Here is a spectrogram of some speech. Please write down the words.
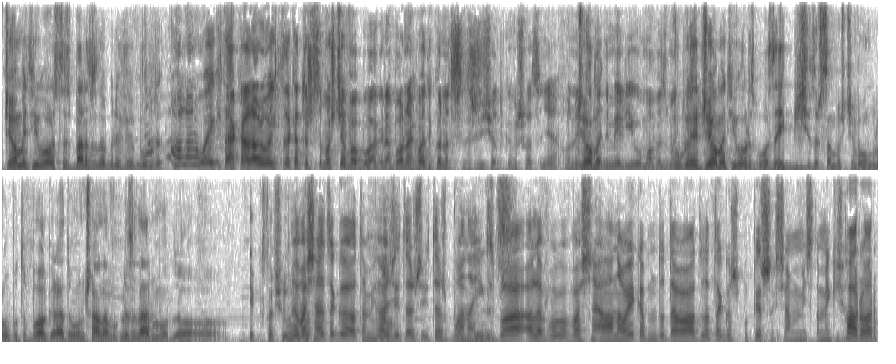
Geometry Wars to jest bardzo dobry wybór. No, Alan Wake, tak, Alan Wake to taka tożsamościowa była gra, bo ona chyba tylko na 360 wyszła, co nie? Oni Geome- wtedy mieli umowę z W ogóle Microsoftem. Geometry Wars było zajebiście tożsamościową grą, bo to była gra dołączana w ogóle za darmo do... Jak ktoś No właśnie dlatego o to mi No. chodzi też i też była na Więc- Xbox, ale właśnie Alana Wake'a bym dodała dlatego, że po pierwsze chciałam mieć tam jakiś horror,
